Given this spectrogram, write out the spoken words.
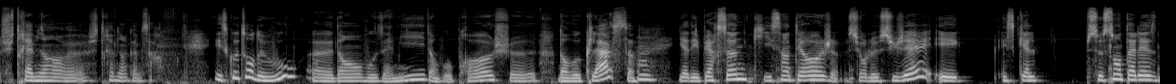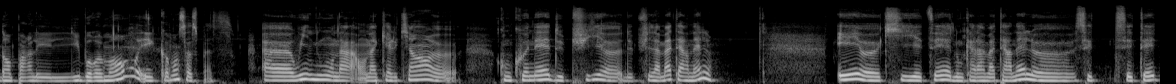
je suis très bien, je suis très bien comme ça. Est-ce qu'autour de vous, euh, dans vos amis, dans vos proches, euh, dans vos classes, Mm. il y a des personnes qui s'interrogent sur le sujet et est-ce qu'elles se sentent à l'aise d'en parler librement et comment ça se passe? Euh, oui, nous, on a, on a quelqu'un qu'on connaît depuis, depuis la maternelle et euh, qui était, donc à la maternelle, euh, c'était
